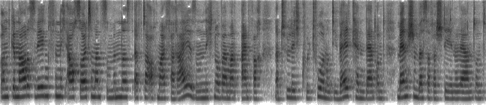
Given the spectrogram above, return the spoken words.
Und genau deswegen finde ich auch, sollte man zumindest öfter auch mal verreisen. Nicht nur, weil man einfach natürlich Kulturen und die Welt kennenlernt und Menschen besser verstehen lernt und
